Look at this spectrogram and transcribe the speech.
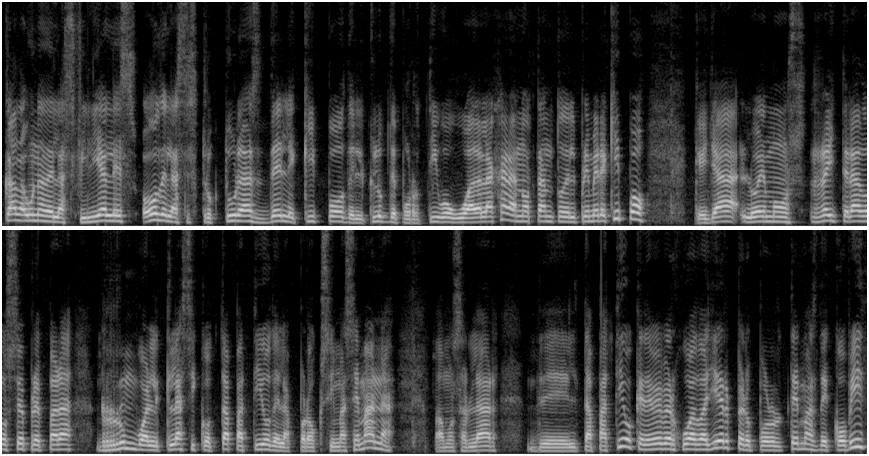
cada una de las filiales o de las estructuras del equipo del Club Deportivo Guadalajara, no tanto del primer equipo, que ya lo hemos reiterado, se prepara rumbo al clásico tapatío de la próxima semana. Vamos a hablar del tapatío que debe haber jugado ayer, pero por temas de COVID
